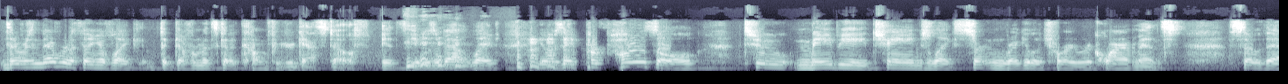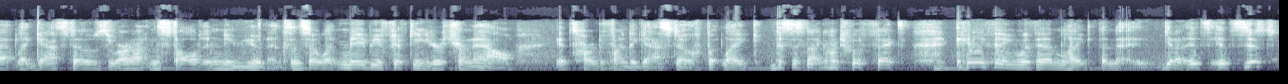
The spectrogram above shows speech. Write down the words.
there was never a thing of like the government's going to come for your gas stove. It it was about like it was a proposal to maybe change like certain regulatory requirements so that like gas stoves are not installed in new units. And so like maybe 50 years from now it's hard to find a gas stove, but like this is not going to affect anything within like the you know it's it's just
